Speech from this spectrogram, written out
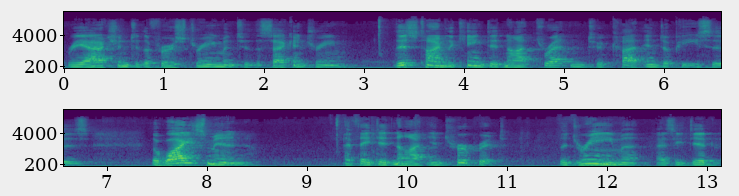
reaction to the first dream and to the second dream this time the king did not threaten to cut into pieces the wise men if they did not interpret the dream as he did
